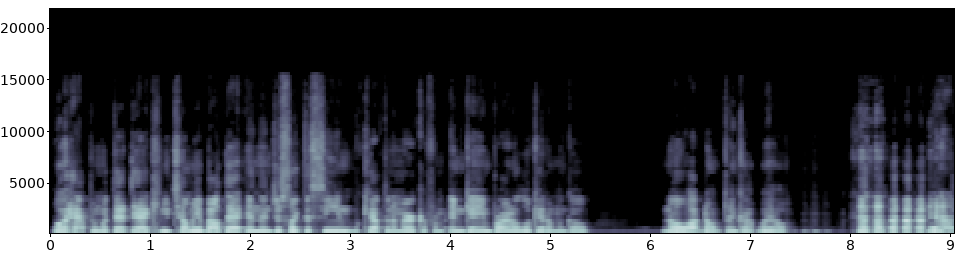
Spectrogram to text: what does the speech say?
What happened with that, Dad? Can you tell me about that? And then just like the scene with Captain America from Endgame, Brian will look at him and go, No, I don't think I will. yeah.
